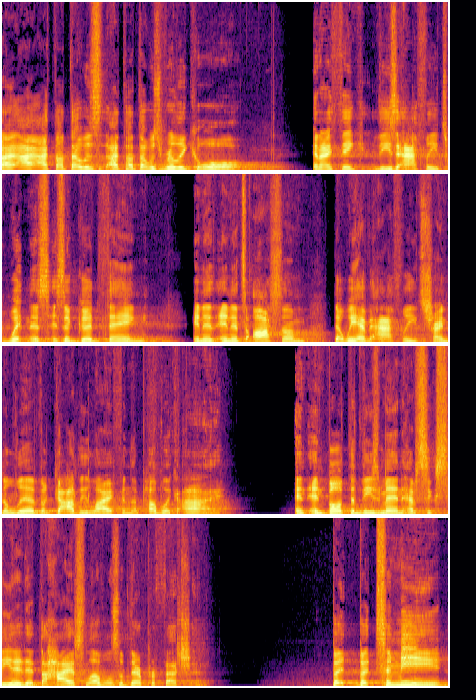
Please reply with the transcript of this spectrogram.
I, I, I, thought that was, I thought that was really cool. And I think these athletes' witness is a good thing. And, it, and it's awesome that we have athletes trying to live a godly life in the public eye. And, and both of these men have succeeded at the highest levels of their profession. But, but to me,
